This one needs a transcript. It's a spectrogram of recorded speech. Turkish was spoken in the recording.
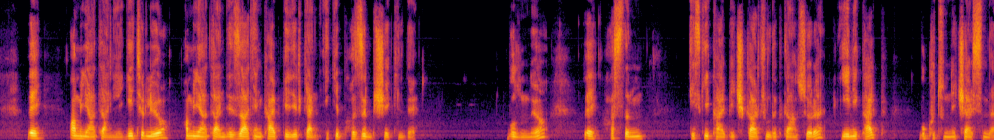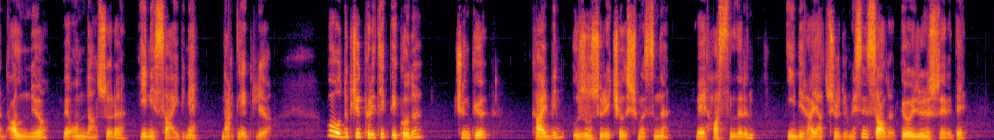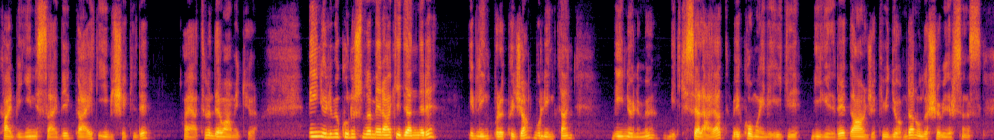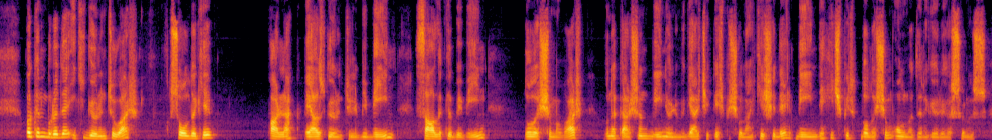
Ve ameliyathaneye getiriliyor. Ameliyathanede zaten kalp gelirken ekip hazır bir şekilde bulunuyor. Ve hastanın eski kalbi çıkartıldıktan sonra yeni kalp bu kutunun içerisinden alınıyor ve ondan sonra yeni sahibine naklediliyor. Bu oldukça kritik bir konu çünkü kalbin uzun süre çalışmasını ve hastaların iyi bir hayat sürdürmesini sağlıyor. Gördüğünüz üzere de kalbin yeni sahibi gayet iyi bir şekilde hayatına devam ediyor. Beyin ölümü konusunda merak edenlere bir link bırakacağım. Bu linkten beyin ölümü, bitkisel hayat ve koma ile ilgili bilgilere daha önceki videomdan ulaşabilirsiniz. Bakın burada iki görüntü var. Soldaki parlak beyaz görüntülü bir beyin, sağlıklı bir beyin dolaşımı var. Buna karşın beyin ölümü gerçekleşmiş olan kişide beyinde hiçbir dolaşım olmadığını görüyorsunuz.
